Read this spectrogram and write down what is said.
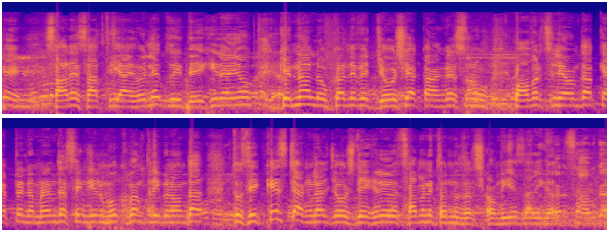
ਕੇ ਸਾਰੇ ਸਾਥੀ ਆਏ ਹੋਏ ਨੇ ਤੁਸੀਂ ਦੇਖ ਹੀ ਰਹੇ ਹੋ ਕਿੰਨਾ ਲੋਕਾਂ ਦੇ ਵਿੱਚ ਜੋਸ਼ ਹੈ ਕਾਂਗਰਸ ਨੂੰ ਪਾਵਰ 'ਚ ਲਿਆਉਂਦਾ ਕੈਪਟਨ ਅਮਰਿੰਦਰ ਸਿੰਘ ਜੀ ਨੂੰ ਮੁੱਖ ਮੰਤਰੀ ਬਣਾਉਂਦਾ ਤੁਸੀਂ ਕਿਸ ਢੰਗ ਨਾਲ ਜੋਸ਼ ਦੇਖ ਰਹੇ ਹੋ? ਸਾਹਮਣੇ ਤੁਹਾਨੂੰ ਦਰਸਾਉਂਦੀ ਹੈ ਸਾਰੀ ਗੱਲ। ਸਰ ਸਾਬਕਾ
